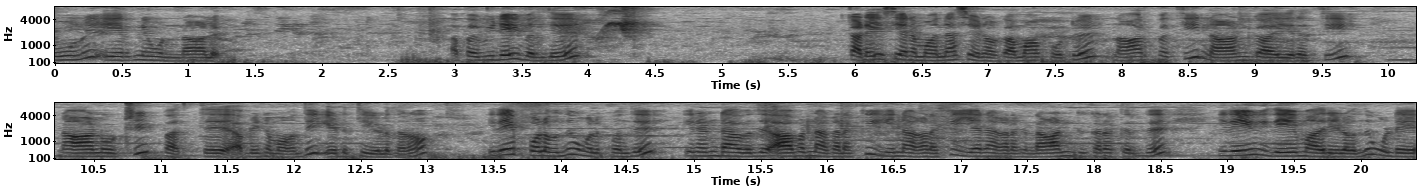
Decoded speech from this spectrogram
மூணு ஏற்கனவே ஒன்று நாலு. அப்போ விடை வந்து கடைசியாக நம்ம என்ன செய்யணும்? கமா போட்டு நாற்பத்தி நான்காயிரத்தி நானூற்றி பத்து அப்படின்னு நம்ம வந்து எடுத்து எழுதணும். இதே போல் வந்து உங்களுக்கு வந்து இரண்டாவது ஆவண கணக்கு ஈனா கணக்கு ஏனா கணக்கு நான்கு கணக்கு இருக்குது இதையும் இதே மாதிரியில் வந்து உங்களுடைய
